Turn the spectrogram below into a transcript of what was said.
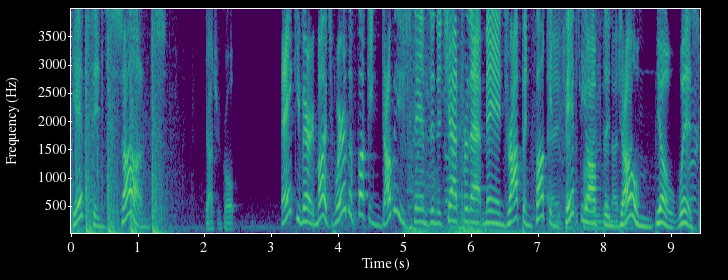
gifted subs. Got you, Colt. Thank you very much. Where are the fucking W stamps in the chat for that man dropping fucking Hey, 50 off the in that chat. dome? Yo, Wisp,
